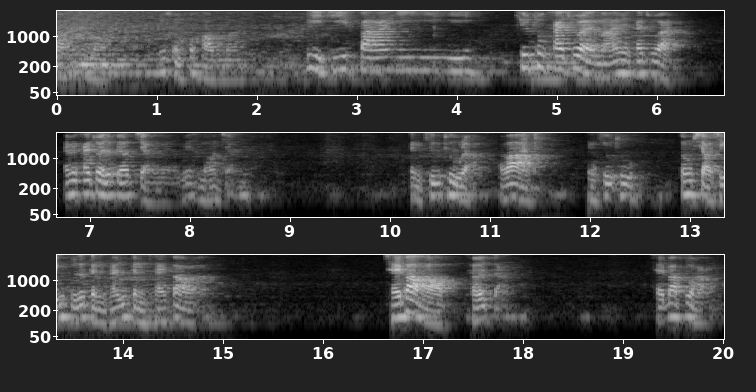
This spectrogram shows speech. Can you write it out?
啊，什么有什么不好的吗？利基发一一一，Q2 开出来了吗？还没开出来，还没开出来就不要讲了，没什么好讲，等 Q2 了，好不好？等 Q2，都小型股在等，还是等财报了？财报好才会涨，财报不好。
